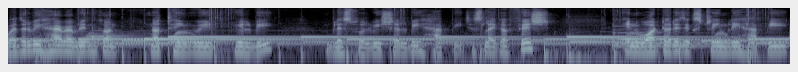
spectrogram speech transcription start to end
whether we have everything or nothing, we will be blissful, we shall be happy. Just like a fish in water is extremely happy,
